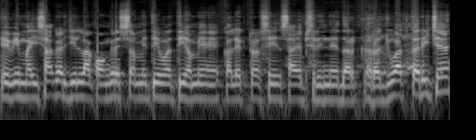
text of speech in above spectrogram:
એવી મહીસાગર જિલ્લા કોંગ્રેસ સમિતિ વતી અમે કલેક્ટર શ્રી સાહેબશ્રીને રજૂઆત કરી છે.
